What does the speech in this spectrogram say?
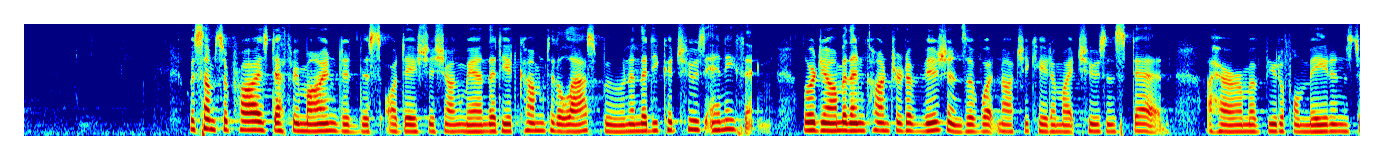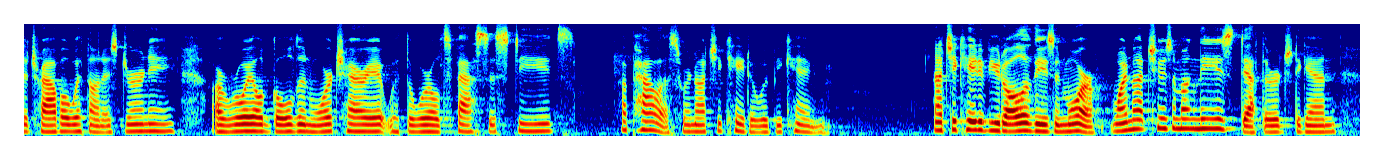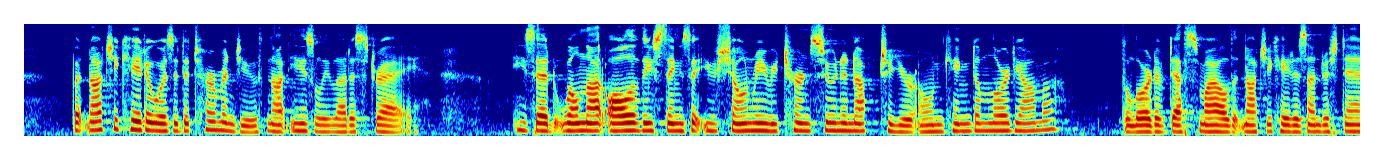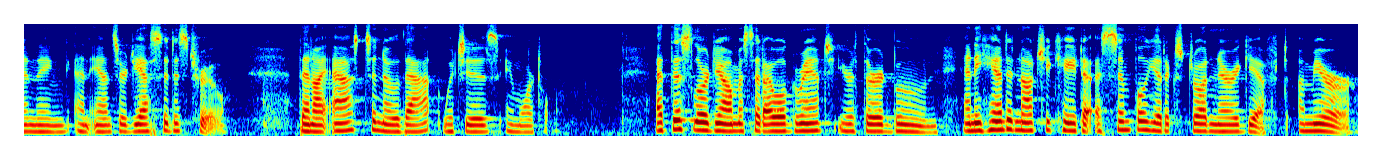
With some surprise, death reminded this audacious young man that he had come to the last boon and that he could choose anything. Lord Yama then conjured up visions of what Nachiketa might choose instead a harem of beautiful maidens to travel with on his journey, a royal golden war chariot with the world's fastest steeds, a palace where Nachiketa would be king. Nachiketa viewed all of these and more. Why not choose among these? Death urged again. But Nachiketa was a determined youth, not easily led astray he said, Will not all of these things that you've shown me return soon enough to your own kingdom, Lord Yama? The Lord of Death smiled at Nachiketa's understanding and answered, Yes, it is true. Then I asked to know that which is immortal. At this, Lord Yama said, I will grant your third boon. And he handed Nachiketa a simple yet extraordinary gift a mirror.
